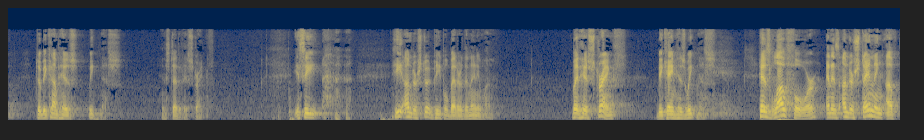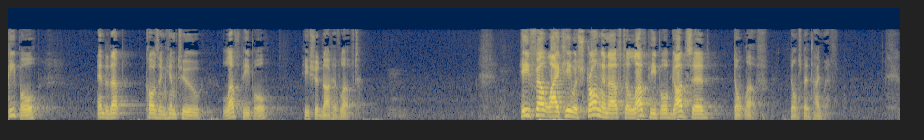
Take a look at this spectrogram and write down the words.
to become his weakness instead of his strength. You see, he understood people better than anyone. But his strength became his weakness. His love for and his understanding of people ended up causing him to love people he should not have loved. He felt like he was strong enough to love people God said, don't love, don't spend time with.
